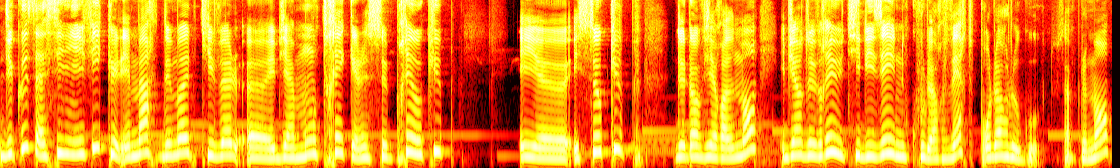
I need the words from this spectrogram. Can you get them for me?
du coup, ça signifie que les marques de mode qui veulent euh, eh bien montrer qu'elles se préoccupent et, euh, et s'occupent de l'environnement, eh bien devraient utiliser une couleur verte pour leur logo, tout simplement.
